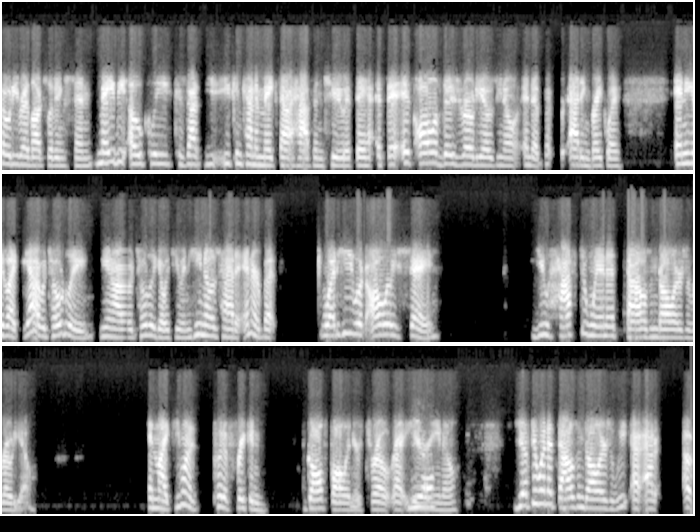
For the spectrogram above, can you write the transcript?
Cody, Red Lodge, Livingston, maybe Oakley, because that you, you can kind of make that happen too. If they if they, if all of those rodeos, you know, end up adding breakaway, and he's like, yeah, I would totally, you know, I would totally go with you, and he knows how to enter. But what he would always say, you have to win a thousand dollars a rodeo, and like you want to put a freaking golf ball in your throat right here, yeah. you know. You have to win a thousand dollars a week at, a,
